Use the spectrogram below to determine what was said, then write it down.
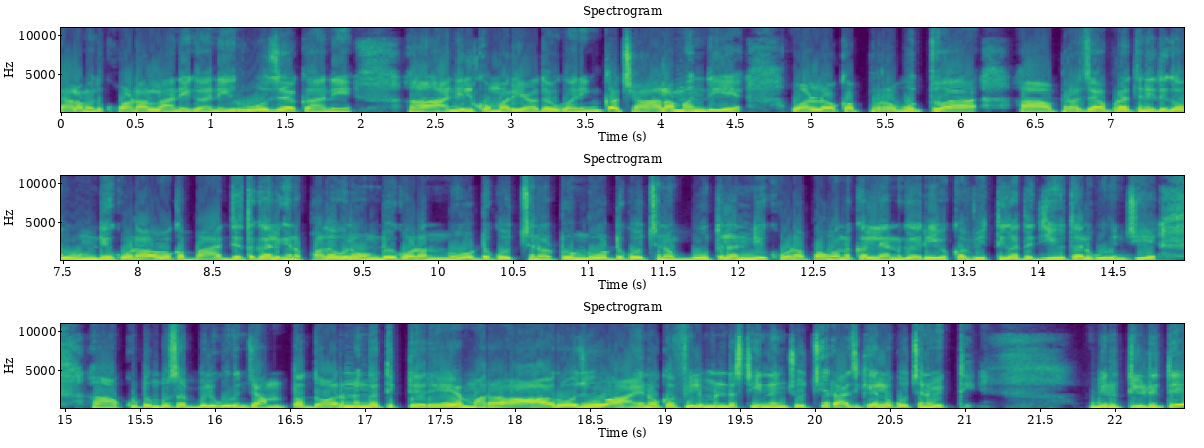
చాలా మంది కానీ రోజా కానీ అనిల్ కుమార్ యాదవ్ కానీ ఇంకా చాలా మంది వాళ్ళ ఒక ప్రభుత్వ ప్రజాప్రతినిధిగా ఉండి కూడా ఒక బాధ్యత కలిగిన పదవిలో ఉండి కూడా నోటుకు వచ్చినట్టు నోటుకు వచ్చిన బూతులన్నీ కూడా పవన్ కళ్యాణ్ గారి యొక్క వ్యక్తిగత జీవితాల గురించి కుటుంబ సభ్యుల గురించి అంత దారుణంగా తిట్టారే. మరి ఆ రోజు ఆయన ఒక ఫిల్మ్ ఇండస్ట్రీ నుంచి వచ్చి రాజకీయాల్లోకి వచ్చిన వ్యక్తి. మీరు తిడితే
